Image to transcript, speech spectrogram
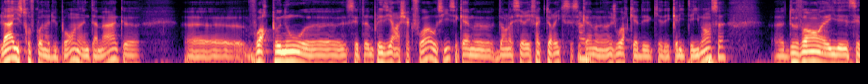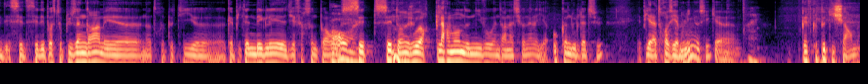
Là, il se trouve qu'on a Dupont, on a un Tamac. Euh, euh, voir Penaud, euh, c'est un plaisir à chaque fois aussi. C'est quand même dans la série Factor X, c'est ah quand même un joueur qui a des, qui a des qualités immenses. devant, c'est des postes plus ingrats, mais notre petit capitaine Begley, Jefferson Poirot, c'est un joueur clairement de niveau international, il n'y a aucun doute là-dessus. Et puis il y a la troisième ligne aussi qui a, quelques petits charmes.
